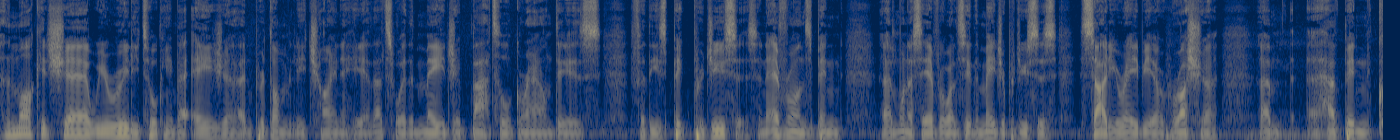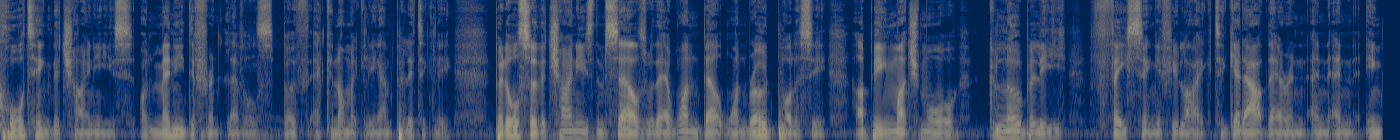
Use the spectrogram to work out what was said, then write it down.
And the market share, we're really talking about Asia and predominantly China here. That's where the major battleground is for these big producers. And everyone's been, um, when I say everyone, say the major producers, Saudi Arabia, Russia, um, have been courting the Chinese on many different levels, both economically and politically. But also the Chinese themselves, with their one belt, one road policy, are being much more globally facing, if you like, to get out there and, and, and in,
